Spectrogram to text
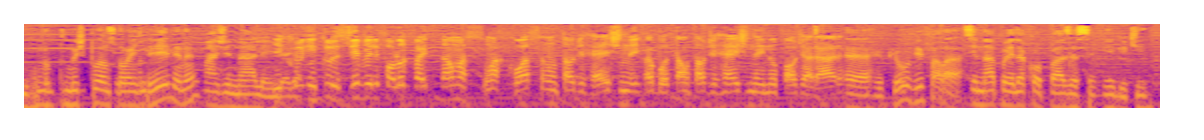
no- nos plantões dele, né? Marginalha ainda. Inclu- inclusive, ele falou que vai dar uma, uma coça num tal de Reginald, vai botar um tal de Reginald no pau de arara. É, o que eu ouvi falar. Ensinar pra ele a Copaz essa amiga aqui.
